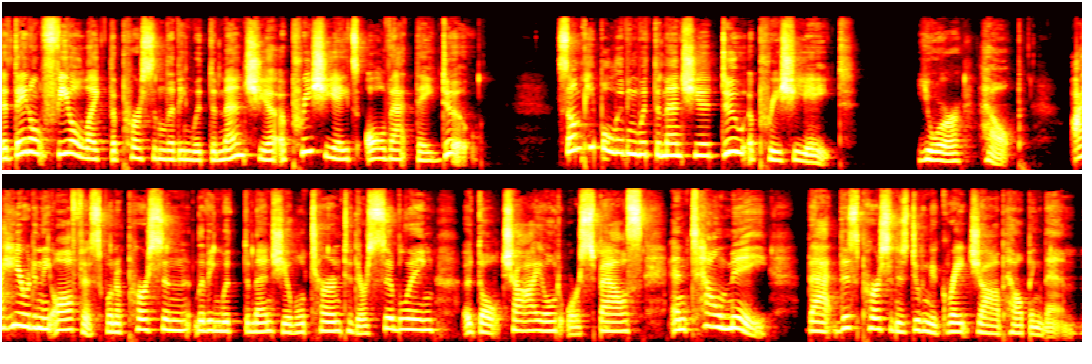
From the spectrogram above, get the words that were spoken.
that they don't feel like the person living with dementia appreciates all that they do. Some people living with dementia do appreciate your help. I hear it in the office when a person living with dementia will turn to their sibling, adult child, or spouse and tell me that this person is doing a great job helping them.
